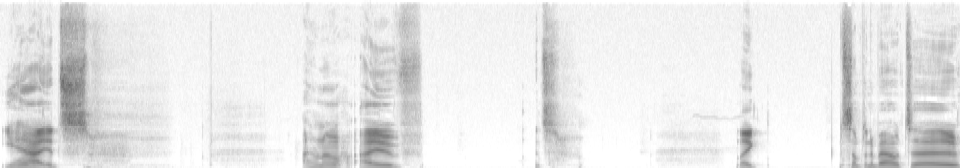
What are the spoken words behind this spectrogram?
yeah, it's I don't know. I've it's like something about uh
